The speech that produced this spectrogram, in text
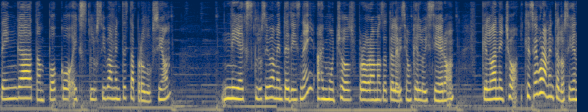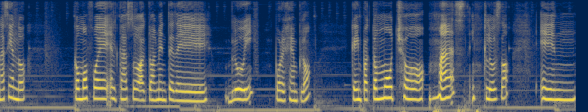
tenga tampoco exclusivamente esta producción, ni exclusivamente Disney. Hay muchos programas de televisión que lo hicieron, que lo han hecho y que seguramente lo siguen haciendo, como fue el caso actualmente de Bluey, por ejemplo, que impactó mucho más incluso en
